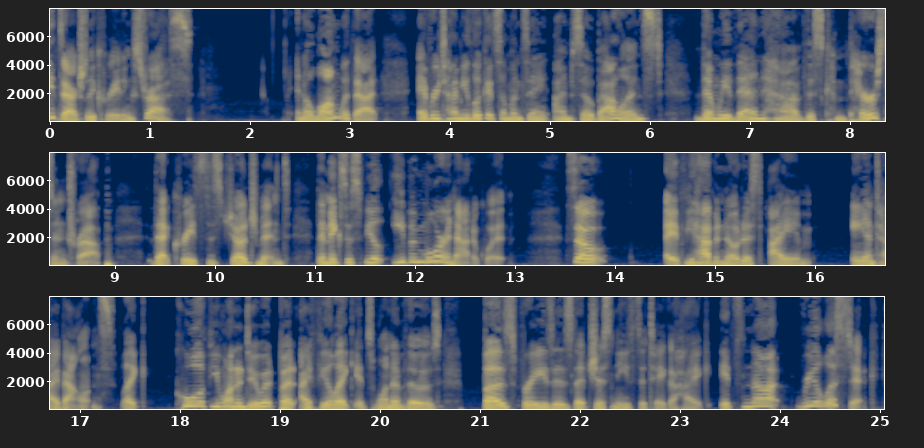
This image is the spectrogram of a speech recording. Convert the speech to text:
it's actually creating stress. And along with that, every time you look at someone saying, I'm so balanced, then we then have this comparison trap that creates this judgment that makes us feel even more inadequate. So, if you haven't noticed, I am anti balance. Like, cool if you want to do it, but I feel like it's one of those buzz phrases that just needs to take a hike. It's not realistic.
